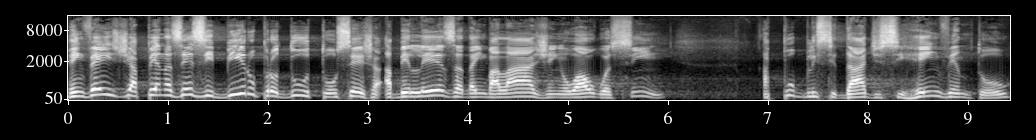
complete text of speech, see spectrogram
em vez de apenas exibir o produto, ou seja, a beleza da embalagem ou algo assim, a publicidade se reinventou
